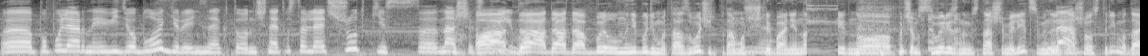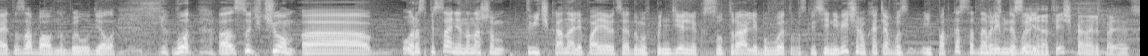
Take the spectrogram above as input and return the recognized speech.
Локальные. э, популярные видеоблогеры, я не знаю кто, начинают выставлять шутки с э, наших А, стримов. да, да, да, был. Ну, не будем это озвучить, потому что Да. шли бы они нахуй, но причем с вырезанными с нашими лицами, но из Да. нашего стрима, да, это забавно было дело. Вот, а, суть в чем? А, Расписание на нашем Twitch-канале появится, я думаю, в понедельник с утра, либо в это воскресенье вечером, хотя и подкаст одновременно Расписание выйдет. на Twitch канале появится.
